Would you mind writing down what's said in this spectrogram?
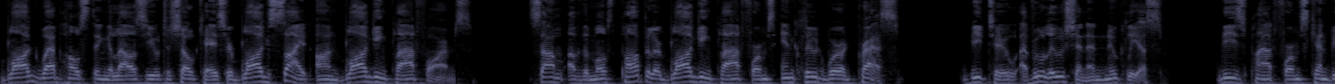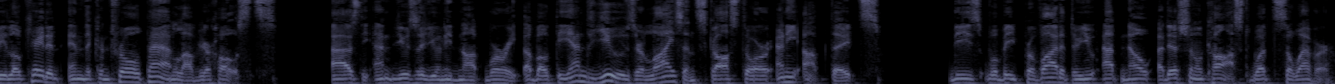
Blog web hosting allows you to showcase your blog site on blogging platforms. Some of the most popular blogging platforms include WordPress, B2 Evolution and Nucleus. These platforms can be located in the control panel of your hosts. As the end user you need not worry about the end user license cost or any updates. These will be provided to you at no additional cost whatsoever.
